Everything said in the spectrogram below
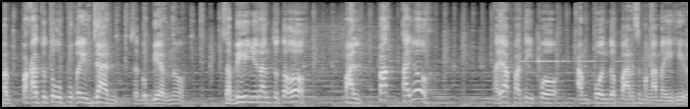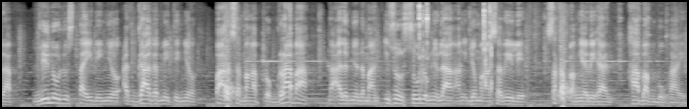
Magpakatotoo po kayo dyan sa gobyerno. Sabihin nyo ng totoo, palpak kayo. Kaya pati po ang pondo para sa mga mahihirap, linulustay ninyo at gagamitin nyo para sa mga programa na alam nyo naman isusulong nyo lang ang inyong mga sarili sa kapangyarihan habang buhay.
